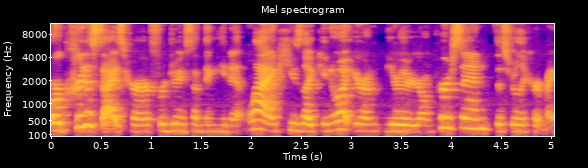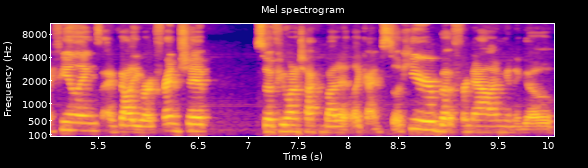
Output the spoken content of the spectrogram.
or criticize her for doing something he didn't like he's like you know what? You're you're your own person. This really hurt my feelings. I value our friendship. So if you want to talk about it like i'm still here but for now i'm gonna go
